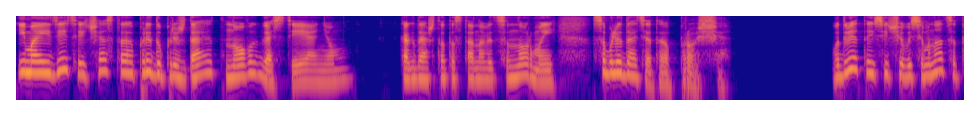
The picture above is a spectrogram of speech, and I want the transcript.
и мои дети часто предупреждают новых гостей о нем. Когда что-то становится нормой, соблюдать это проще. В 2018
